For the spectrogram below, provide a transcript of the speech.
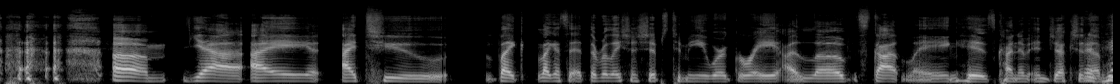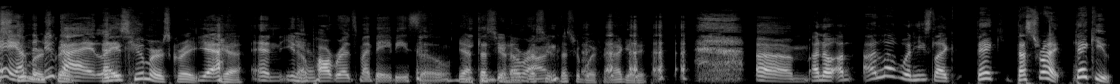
um, yeah, I, I too, like, like I said, the relationships to me were great. I love Scott Lang, his kind of injection And of, hey, I'm the new guy. and Like, his humor is great. yeah. yeah, And, you know, Yeah. Paul Rudd's my baby, so yeah. That's your, no that's your that's your boyfriend. I get it. um, I know. I'm, I love when he's like, "Thank. That's right. Thank you,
